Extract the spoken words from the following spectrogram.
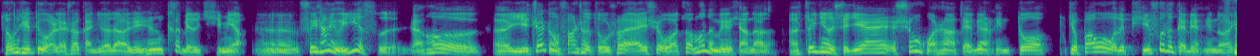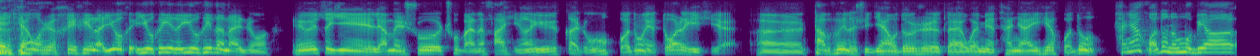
总体对我来说，感觉到人生特别的奇妙，嗯，非常有意思。然后呃，以这种方式走出来，是我做梦都没有想到的啊。最近的时间，生活上改变很多，就包括我的皮肤都改变很多。以前我是黑黑的，又黑又黑的又黑的那种。因为最近两本书出版的发行，由于各种活动也多了一些，呃，大部分的时间我都是在外面参加一些活动。参加活动的目标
